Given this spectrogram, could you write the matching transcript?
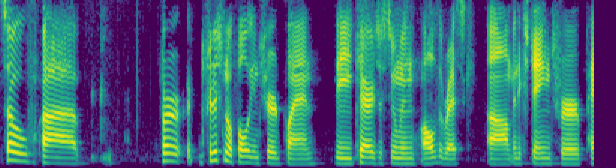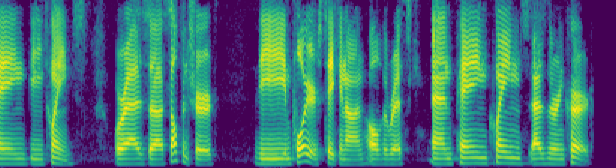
So, uh, for a traditional fully insured plan, the carrier is assuming all of the risk um, in exchange for paying the claims, whereas uh, self-insured, the employer is taking on all the risk and paying claims as they're incurred.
